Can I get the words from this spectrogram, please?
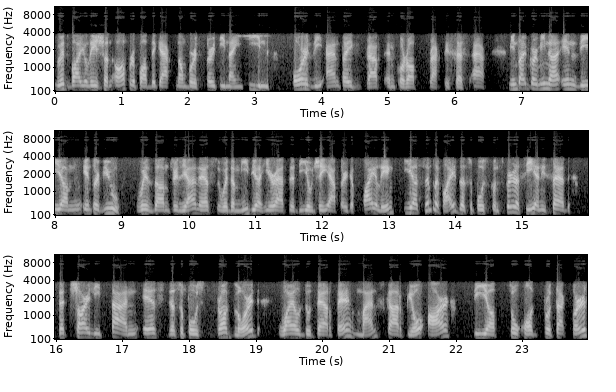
with violation of Republic Act number 3019 or the Anti-Graft and Corrupt Practices Act. Meantime, Carmina, in the um, interview with um, Trillanes, with the media here at the DOJ after the filing, he simplified the supposed conspiracy and he said that Charlie Tan is the supposed drug lord, while Duterte, Mans Carpio are the uh, so-called protectors,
